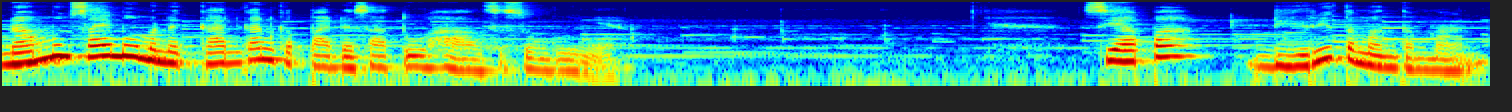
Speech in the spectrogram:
namun saya mau menekankan kepada satu hal sesungguhnya. Siapa diri teman-teman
